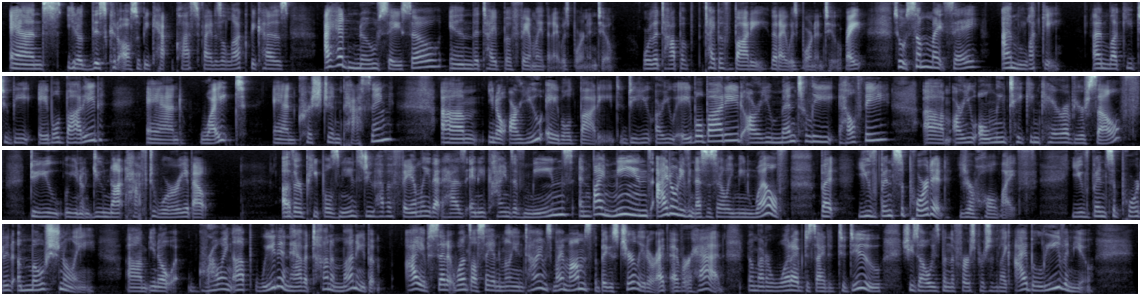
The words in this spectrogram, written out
And, you know, this could also be ca- classified as a luck because I had no say so in the type of family that I was born into or the top of type of body that I was born into, right? So some might say, I'm lucky. I'm lucky to be able-bodied and white and Christian passing. Um, you know, are you able-bodied? Do you are you able-bodied? Are you mentally healthy? Um, are you only taking care of yourself? Do you you know do you not have to worry about other people's needs? Do you have a family that has any kinds of means? And by means, I don't even necessarily mean wealth, but you've been supported your whole life. You've been supported emotionally. Um, you know, growing up, we didn't have a ton of money, but I have said it once, I'll say it a million times. My mom's the biggest cheerleader I've ever had. No matter what I've decided to do, she's always been the first person to be like, I believe in you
